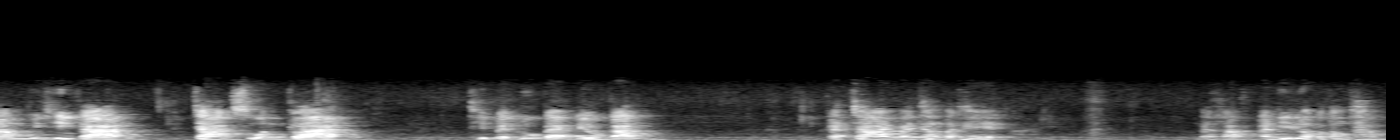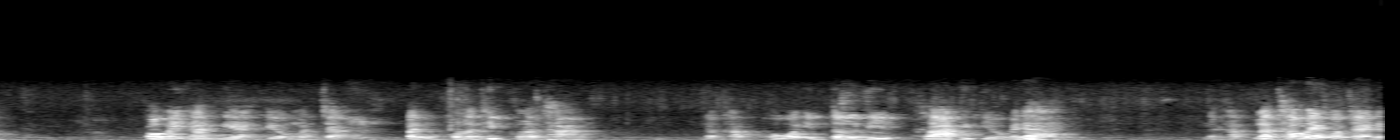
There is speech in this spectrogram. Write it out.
นำวิธีการจากส่วนกลางที่เป็นรูปแบบเดียวกัน กระจายไปทั้งประเทศนะครับ อันนี้เราก็ต้องทำเพราะไม่งั้นเนี่ยเดี๋ยวมันจะเป็นคนละทิศคนละทางนะครับ เพราะว่าอินเตอร์นี่พลาดนิดเดียวไม่ได้นะครับ และถ้าไม่เข้าใจใน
